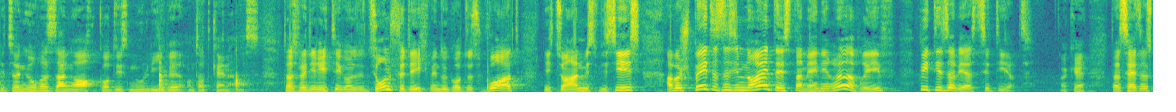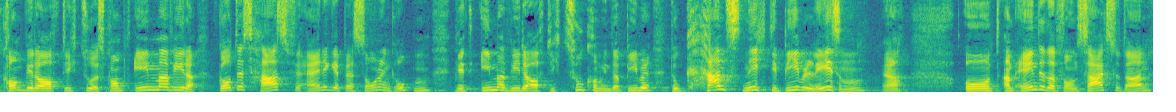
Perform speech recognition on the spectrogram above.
Die Zeugen Jehovas sagen auch, Gott ist nur Liebe und hat keinen Hass. Das wäre die richtige Organisation für dich, wenn du Gottes Wort nicht so anmisst, wie sie ist. Aber spätestens im Neuen Testament, im Römerbrief, wird dieser Vers zitiert. Okay? Das heißt, es kommt wieder auf dich zu. Es kommt immer wieder. Gottes Hass für einige Personengruppen wird immer wieder auf dich zukommen in der Bibel. Du kannst nicht die Bibel lesen ja? und am Ende davon sagst du dann,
